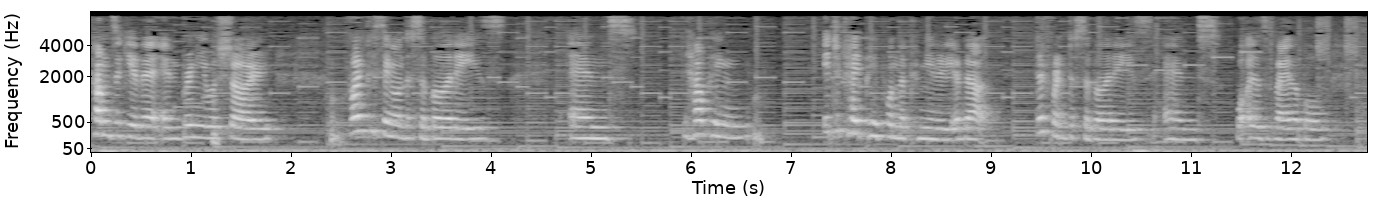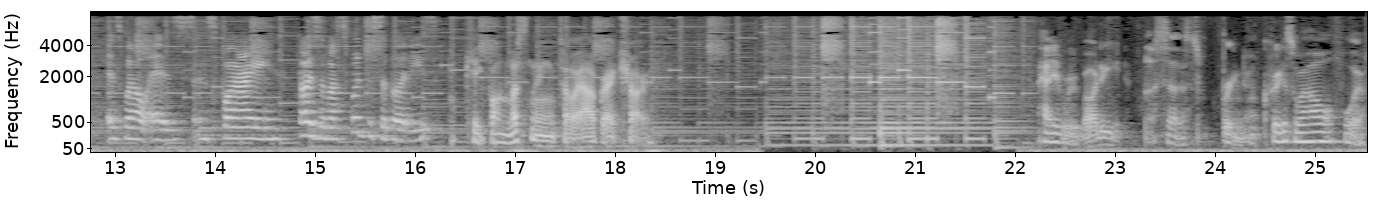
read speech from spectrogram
come together and bring you a show focusing on disabilities and helping educate people in the community about different disabilities and what is available, as well as inspiring those of us with disabilities. Keep on listening to our great show. Hey everybody, this is Brendan Creswell with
